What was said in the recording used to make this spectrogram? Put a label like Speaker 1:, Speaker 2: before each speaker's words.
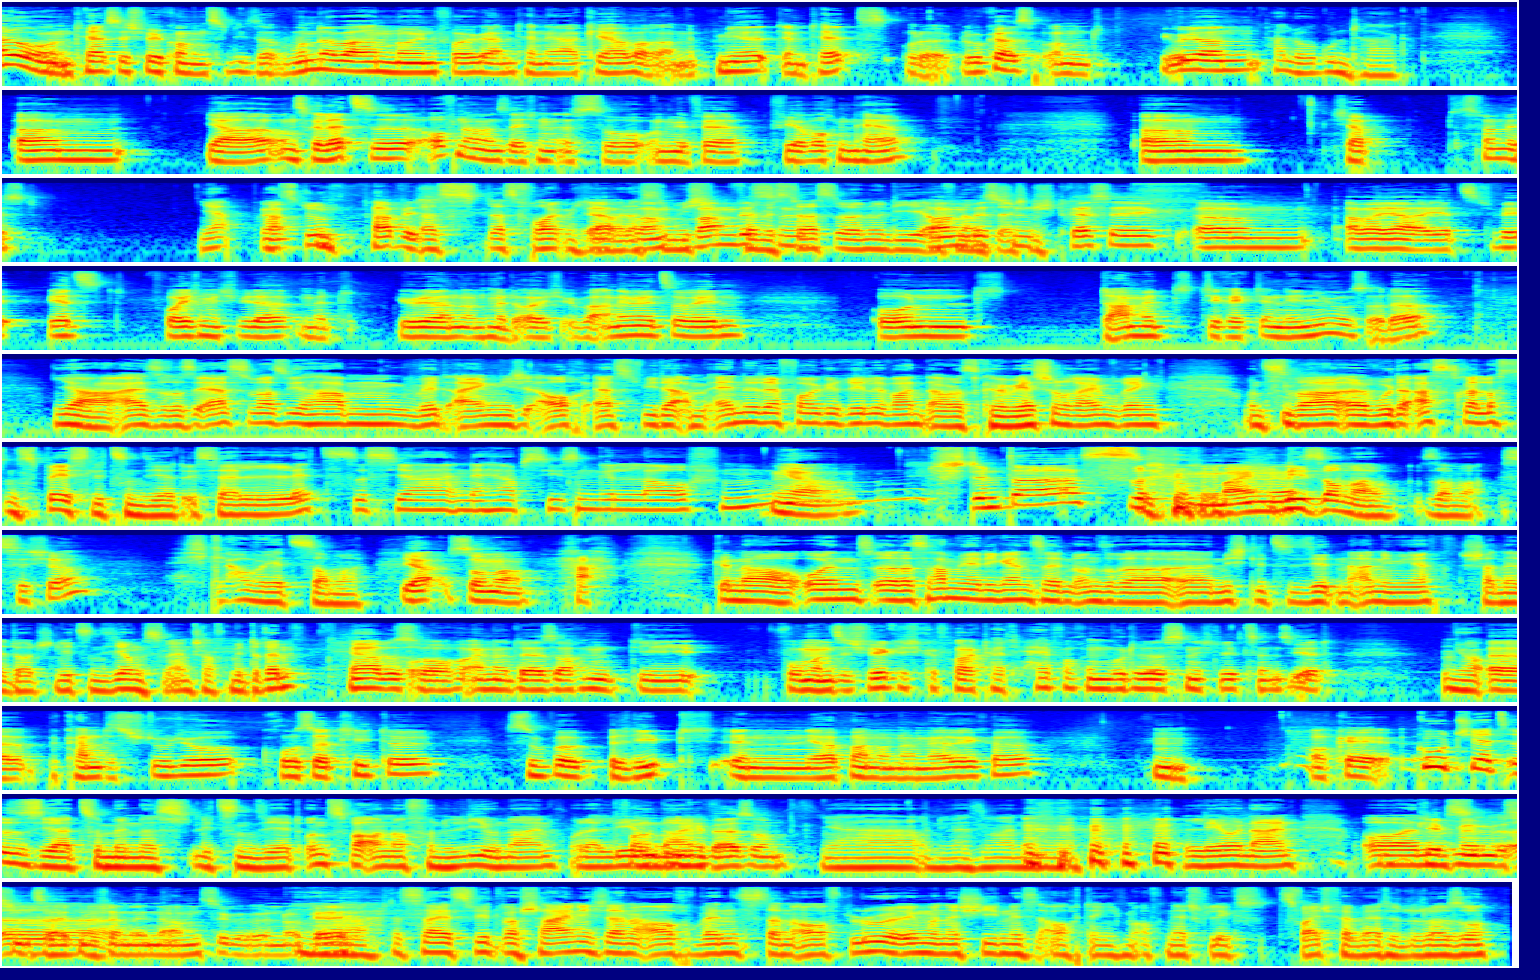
Speaker 1: Hallo und herzlich willkommen zu dieser wunderbaren neuen Folge Antenne Akihabara mit mir, dem Tetz oder Lukas und Julian.
Speaker 2: Hallo, guten Tag.
Speaker 1: Ähm, ja, unsere letzte Aufnahmesession ist so ungefähr vier Wochen her. Ähm, ich habe das vermisst.
Speaker 2: Ja, hast du?
Speaker 1: Hab ich.
Speaker 2: Das, das freut mich
Speaker 1: Ja,
Speaker 2: aber, dass
Speaker 1: war-
Speaker 2: du mich
Speaker 1: ein
Speaker 2: vermisst
Speaker 1: bisschen-
Speaker 2: hast oder nur die
Speaker 1: War ein bisschen stressig, ähm, aber ja, jetzt, jetzt freue ich mich wieder mit Julian und mit euch über Anime zu reden und damit direkt in die News, oder?
Speaker 2: Ja, also das erste, was wir haben, wird eigentlich auch erst wieder am Ende der Folge relevant, aber das können wir jetzt schon reinbringen. Und zwar äh, wurde Astra Lost in Space lizenziert. Ist ja letztes Jahr in der Herbstseason gelaufen.
Speaker 1: Ja,
Speaker 2: Stimmt das?
Speaker 1: Meine-
Speaker 2: nee, Sommer, Sommer.
Speaker 1: sicher?
Speaker 2: Ich glaube jetzt Sommer.
Speaker 1: Ja, Sommer.
Speaker 2: Ha, genau. Und äh, das haben wir die ganze Zeit in unserer äh, nicht lizenzierten Anime, stand der deutschen Lizenzierungslandschaft mit drin.
Speaker 1: Ja, das war auch eine der Sachen, die, wo man sich wirklich gefragt hat, hä, warum wurde das nicht lizenziert?
Speaker 2: Ja.
Speaker 1: Äh, bekanntes Studio, großer Titel, super beliebt in Japan und Amerika. Hm, okay.
Speaker 2: Gut, jetzt ist es ja zumindest lizenziert. Und zwar auch noch von Leonine oder
Speaker 1: Von
Speaker 2: Leonine.
Speaker 1: Universum.
Speaker 2: Ja, Universum Anime. Leonine. Und,
Speaker 1: Gib mir ein bisschen
Speaker 2: äh,
Speaker 1: Zeit, mich an den Namen zu gewöhnen, okay?
Speaker 2: Ja, das heißt, wird wahrscheinlich dann auch, wenn es dann auf Blu-ray irgendwann erschienen ist, auch, denke ich mal, auf Netflix zweitverwertet oder so.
